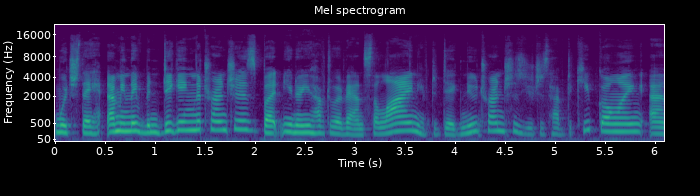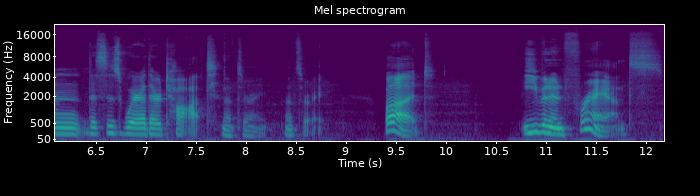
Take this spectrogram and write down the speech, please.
Which they, I mean, they've been digging the trenches, but you know, you have to advance the line, you have to dig new trenches, you just have to keep going, and this is where they're taught. That's right. That's right. But even in France,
